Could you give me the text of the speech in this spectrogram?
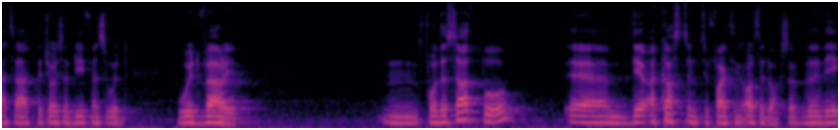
attack, the choice of defense would would vary. Mm, for the Southpaw, um, they're accustomed to fighting Orthodox, so they, they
